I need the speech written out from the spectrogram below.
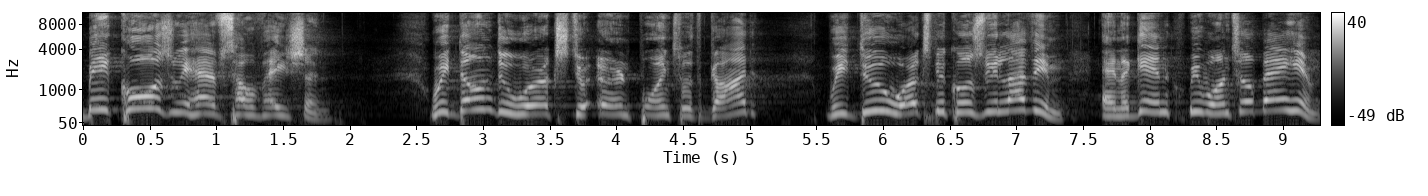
because we have salvation. We don't do works to earn points with God. We do works because we love Him. And again, we want to obey Him.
